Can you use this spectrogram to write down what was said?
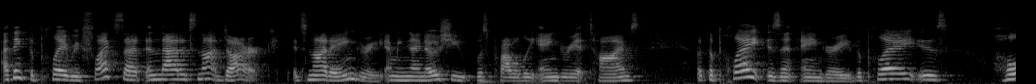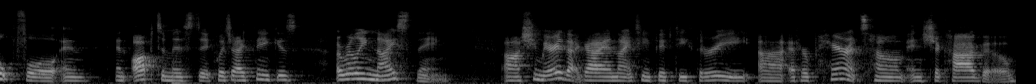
I think the play reflects that, and that it's not dark, it's not angry. I mean, I know she was probably angry at times but the play isn't angry. The play is hopeful and, and optimistic, which I think is a really nice thing. Uh, she married that guy in 1953 uh, at her parents' home in Chicago.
